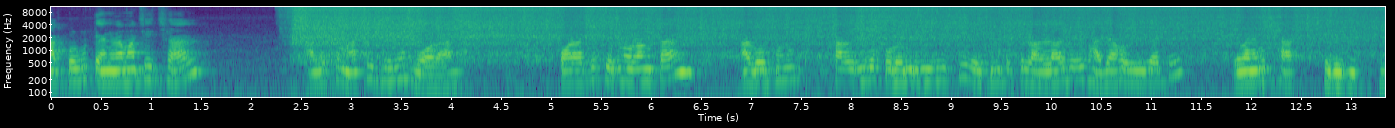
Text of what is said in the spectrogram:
আর করব ট্যাংরা মাছের ঝাল, আর হচ্ছে মাছের ডিমে বড়া। কড়াতে শুকনো লঙ্কা আর রসুন কালো দিয়ে ফোড়ন দিয়ে দিয়েছি, রসুনটা একটু লাল লাল হয়ে ভাজা হয়ে গেছে। এবার আমি শাক ছেড়ে দিচ্ছি।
